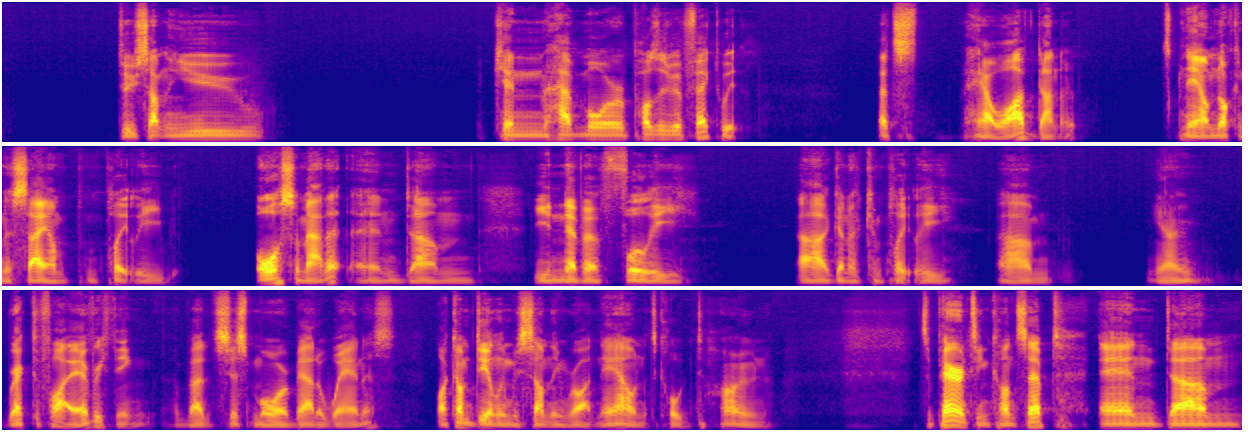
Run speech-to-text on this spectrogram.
do something you can have more positive effect with. That's how I've done it. Now, I'm not going to say I'm completely awesome at it, and um, you're never fully uh, going to completely, um, you know, rectify everything. But it's just more about awareness. Like I'm dealing with something right now, and it's called tone. It's a parenting concept, and um,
